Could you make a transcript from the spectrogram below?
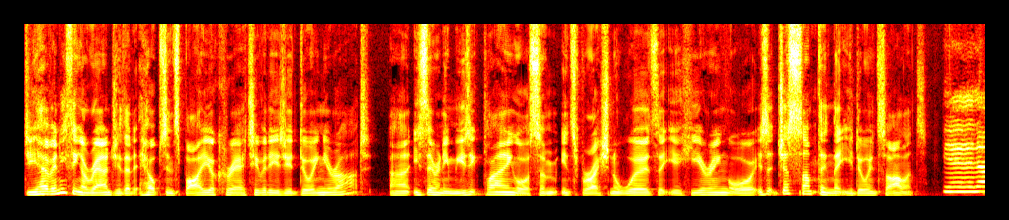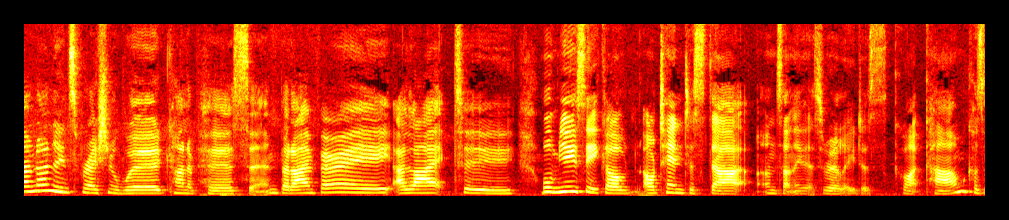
do you have anything around you that helps inspire your creativity as you're doing your art? Uh, is there any music playing or some inspirational words that you're hearing, or is it just something that you do in silence? Yeah, no, I'm not an inspirational word kind of person, but I'm very. I like to. Well, music. I'll I'll tend to start on something that's really just quite calm because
